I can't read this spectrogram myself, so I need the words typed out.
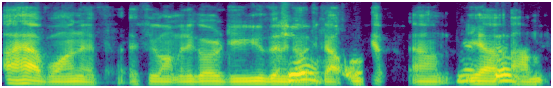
I have one if if you want me to go, or do you gonna Sure. go? Got one? Yep. Um, Yeah, yeah. go. Um,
